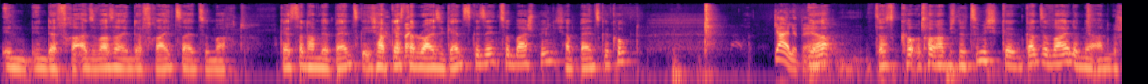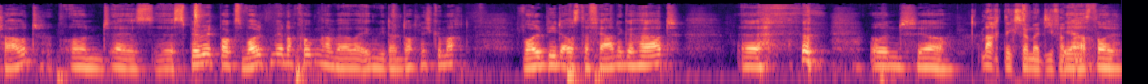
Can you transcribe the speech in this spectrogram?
in, in der Fre also was er in der Freizeit so macht. Gestern haben wir Bands, ich habe gestern Rise Against gesehen zum Beispiel. Ich habe Bands geguckt. Geile Band. Ja, das habe ich eine ziemlich ganze Weile mir angeschaut. Und äh, äh, Spirit Box wollten wir noch gucken, haben wir aber irgendwie dann doch nicht gemacht. Volbeat aus der Ferne gehört. Äh, und ja. Macht nichts, wenn man die verpasst. Ja, voll.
